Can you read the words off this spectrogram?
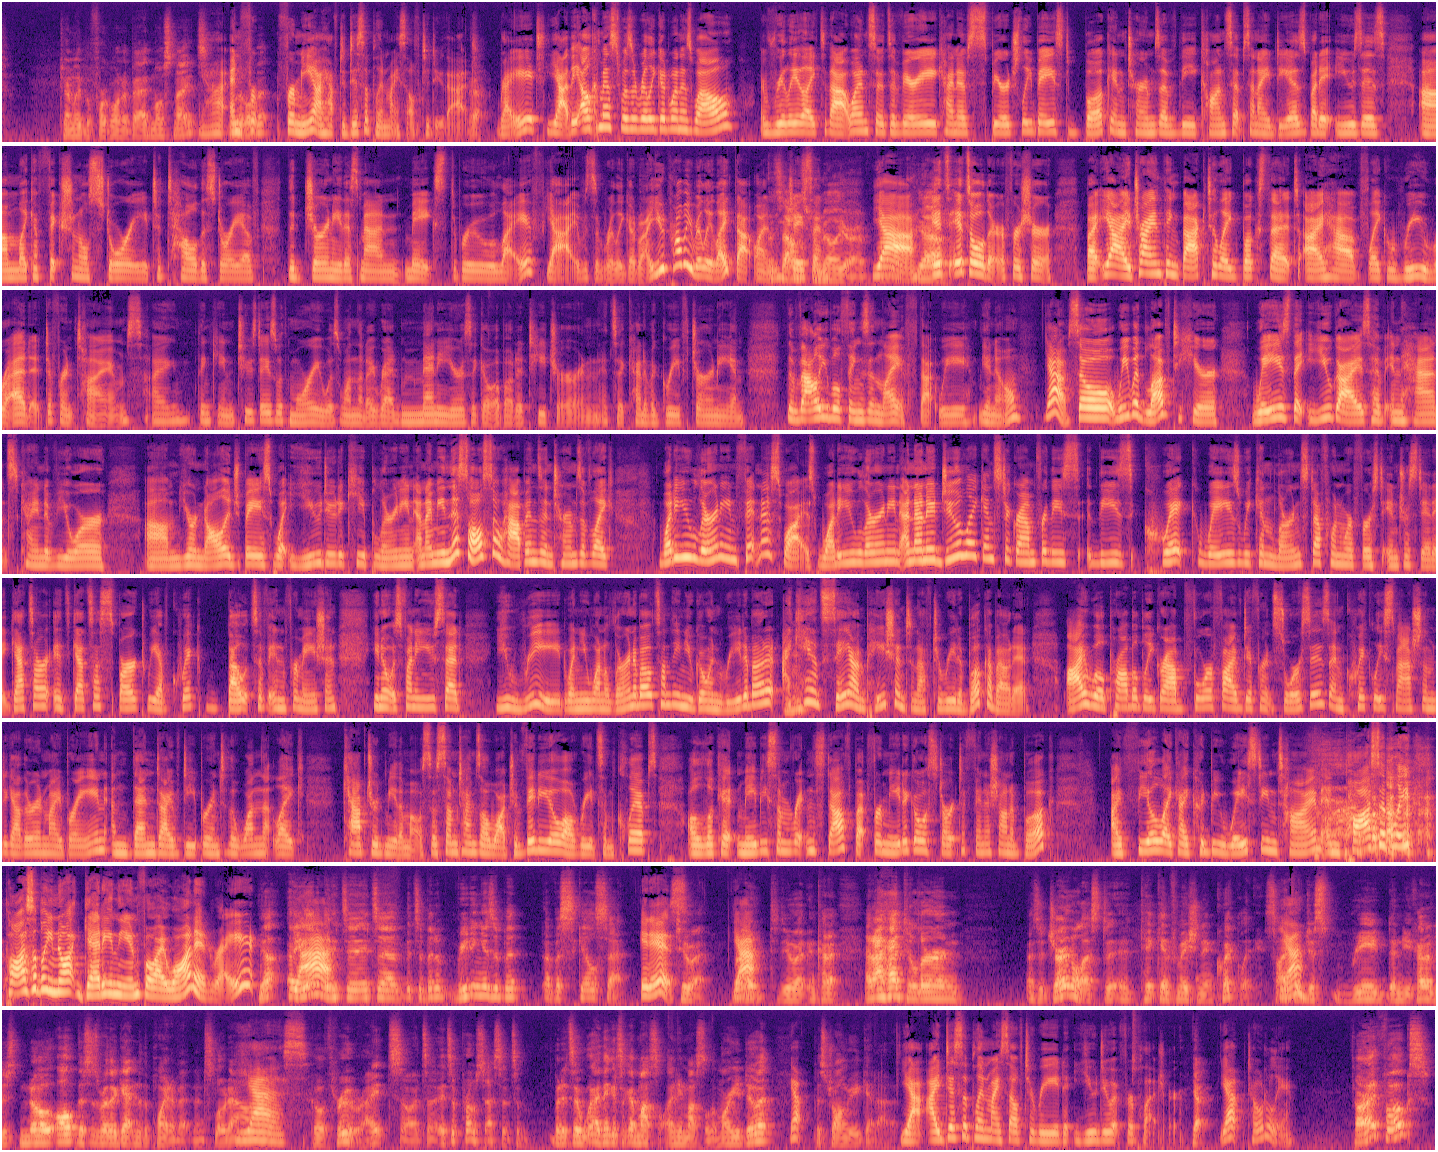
generally before going to bed most nights. Yeah, and for bit. for me, I have to discipline myself to do that. Yeah. Right? Yeah, The Alchemist was a really good one as well. I really liked that one. So it's a very kind of spiritually based book in terms of the concepts and ideas, but it uses um, like a fictional story to tell the story of the journey this man makes through life. Yeah, it was a really good one. You'd probably really like that one, sounds Jason. familiar. Yeah, Yeah. it's it's older for sure. But yeah, I try and think back to like books that I have like reread at different times. I'm thinking Tuesdays with Morrie was one that I read many years ago about a teacher and it's a kind of a grief journey and the valuable things in life that we, you know. Yeah, so we would love to hear ways that you guys have enhanced kind of your um, your knowledge base, what you do to keep learning. And I mean, this also happens in terms of like what are you learning fitness wise what are you learning? And then i do like instagram for these these quick ways we can learn stuff when we're first interested. It gets our it gets us sparked. We have quick bouts of information. You know it was funny you said you read. When you want to learn about something you go and read about it. I mm-hmm. can't say i'm patient enough to read a book about it. I will probably grab four or five different sources and quickly smash them together in my brain and then dive deeper into the one that like captured me the most. So sometimes I'll watch a video, I'll read some clips, I'll look at maybe some written stuff, but for me to go start to finish on a book, I feel like I could be wasting time and possibly possibly not getting the info I wanted, right? Yeah, uh, Yeah. It's a, it's a, it's a bit of reading is a bit of a skill set It is. to it. Yeah. to do it and kind of, and I had to learn as a journalist to uh, take information in quickly, so I Yeah. could just read and you kind of just know, oh, this is where they're getting to the point of it, and then slow down. Yes. go through, right? So it's a, it's a process. It's a, but it's a, I think it's like a muscle. Any muscle, the more you do it, Yep. the stronger you get at it. Yeah, I discipline myself to read you do it for pleasure. Yep. Yep, totally. All right, folks.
